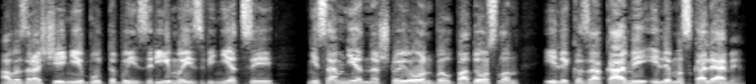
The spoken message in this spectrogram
о возвращении будто бы из Рима, из Венеции. Несомненно, что и он был подослан или казаками, или москалями.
